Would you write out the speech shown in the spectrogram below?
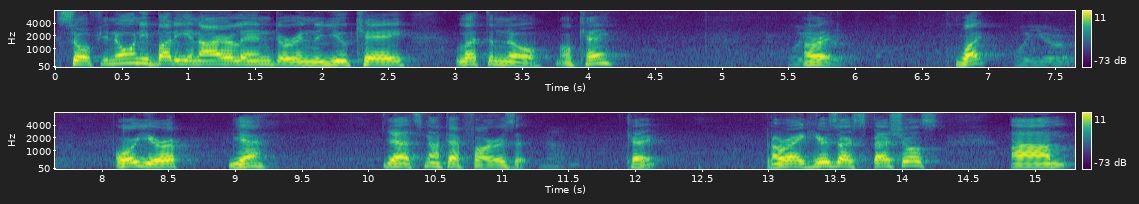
So if you know anybody in Ireland or in the UK, let them know, okay? Or All right. Europe- What? Or Europe, Or Europe, yeah. Yeah, it's not that far, is it? no? Okay. All right, here's our specials. Um,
